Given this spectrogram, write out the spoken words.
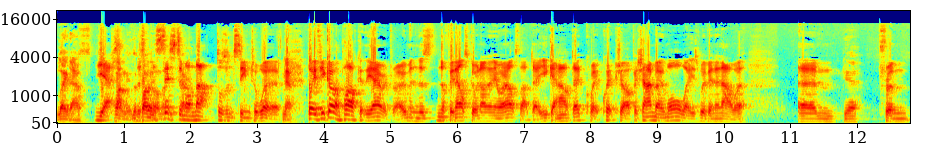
Laid out. Yes, Planning. the, The, planning the on system terrible. on that doesn't seem to work. No. But if you go and park at the aerodrome and there's nothing else going on anywhere else that day, you get Mm. out dead quick, quick sharpish. I'm home always within an hour um, Yeah. from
